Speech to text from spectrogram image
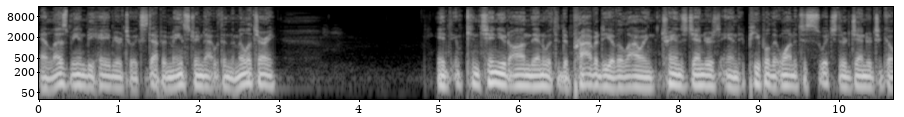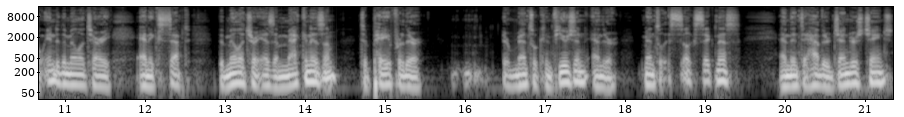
and lesbian behavior to accept and mainstream that within the military. It continued on then with the depravity of allowing transgenders and people that wanted to switch their gender to go into the military and accept the military as a mechanism to pay for their their mental confusion and their mental sickness and then to have their genders changed.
